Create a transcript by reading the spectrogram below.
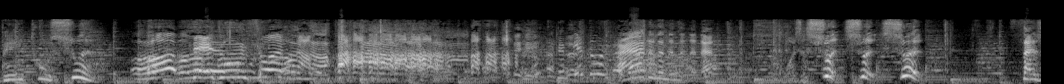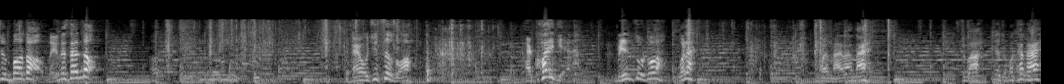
北兔顺啊，别兔顺呐！别兔顺！哎，等等等等等等，我是顺顺顺，三顺报道，尾巴三道。哎，我去厕所。哎，快点，没人坐庄，我来。快买买买！怎么要怎么开牌？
